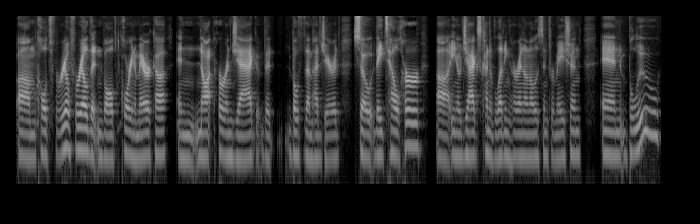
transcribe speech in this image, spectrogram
um, called For Real For Real that involved Corey and America and not her and Jag, that both of them had Jared. So they tell her uh, you know, Jag's kind of letting her in on all this information. And Blue,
